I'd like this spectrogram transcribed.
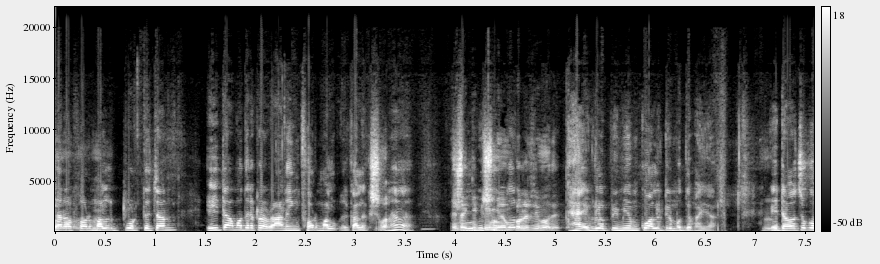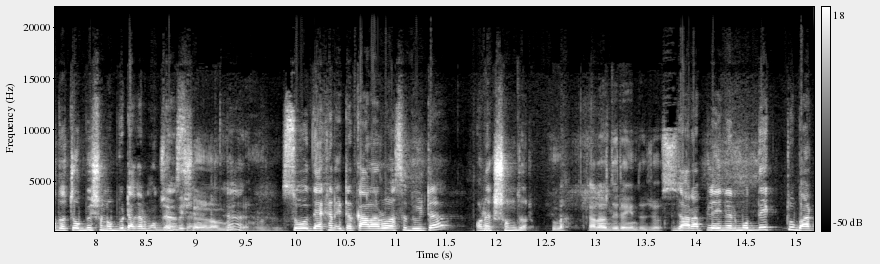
যারা ফর্মাল পড়তে চান এইটা আমাদের একটা রানিং ফর্মাল কালেকশন হ্যাঁ? এটা কি প্রিমিয়াম কোয়ালিটির মধ্যে হ্যাঁ এগুলো প্রিমিয়াম কোয়ালিটির মধ্যে ভাইয়া। এটা হচ্ছে কত? চব্বিশশো নব্বই টাকার মধ্যে আছে। সো দেখেন এটার কালারও আছে দুইটা অনেক সুন্দর। বাহ কালার দুইটা কিন্তু জোস। যারা প্লেনের মধ্যে একটু বাট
